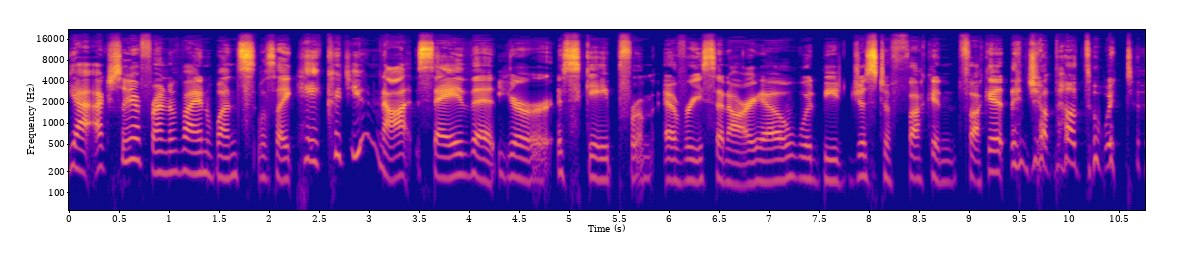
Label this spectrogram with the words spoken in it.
Yeah, actually, a friend of mine once was like, Hey, could you not say that your escape from every scenario would be just to fucking fuck it and jump out the window?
